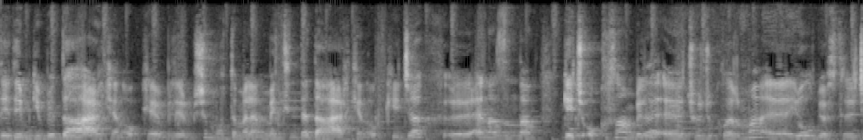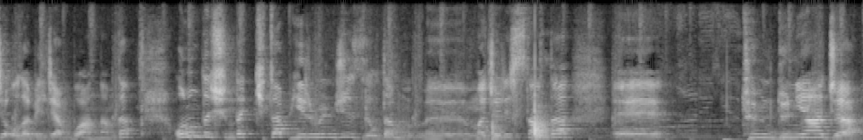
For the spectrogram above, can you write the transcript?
Dediğim gibi daha erken okuyabilirmişim. Muhtemelen Metin de daha erken okuyacak. En azından geç okusam bile e, çocuklarıma yol gösterici olabileceğim bu anlamda. Onun dışında kitap 20. yüzyılda Macaristan'da tüm dünyaca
